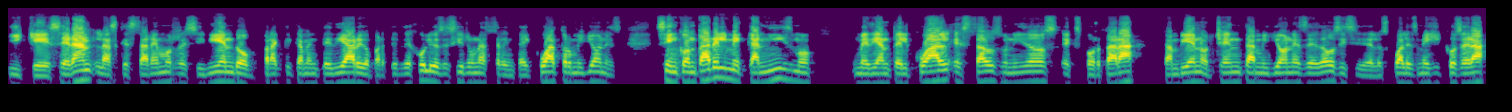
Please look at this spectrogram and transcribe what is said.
y que serán las que estaremos recibiendo prácticamente diario a partir de julio, es decir, unas 34 millones, sin contar el mecanismo mediante el cual Estados Unidos exportará también 80 millones de dosis y de los cuales México será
